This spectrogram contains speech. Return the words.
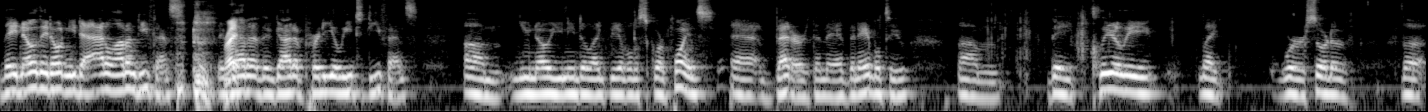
They know they don't need to add a lot on defense. They've Right. got a, they've got a pretty elite defense. Um, you know you need to like be able to score points uh, better than they have been able to. Um, they clearly like were sort of the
